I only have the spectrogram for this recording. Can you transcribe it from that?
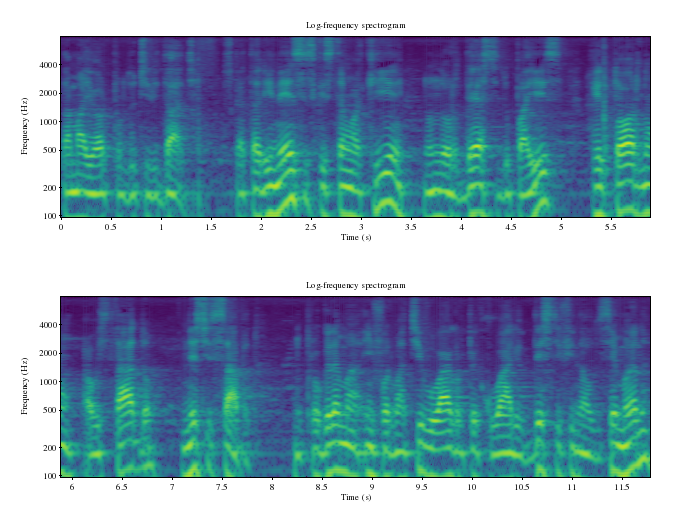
da maior produtividade. Catarinenses que estão aqui no nordeste do país retornam ao estado neste sábado. No programa informativo agropecuário deste final de semana,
